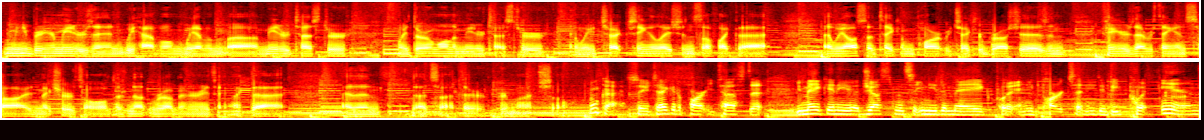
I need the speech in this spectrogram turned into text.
when you bring your meters in, we have them. We have a uh, meter tester. We throw them on the meter tester, and we check singulation stuff like that. And we also take them apart. We check your brushes and fingers, everything inside, make sure it's all there's nothing rubbing or anything like that. And then that's out there pretty much. So. Okay, so you take it apart, you test it, you make any adjustments that you need to make, put any parts that need to be put in.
